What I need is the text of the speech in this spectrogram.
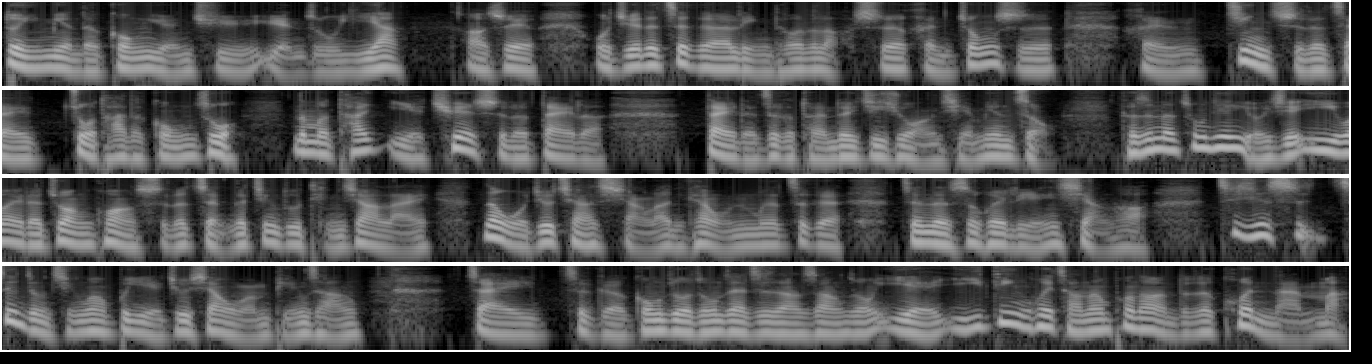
对面的公园去远足一样啊。所以我觉得这个领头的老师很忠实、很尽职的在做他的工作。那么他也确实的带了。带着这个团队继续往前面走，可是呢，中间有一些意外的状况，使得整个进度停下来。那我就这样想了，你看我们这个真的是会联想哈，这些是这种情况，不也就像我们平常在这个工作中，在职场当中，也一定会常常碰到很多的困难嘛。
